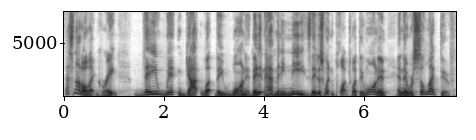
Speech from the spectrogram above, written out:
that's not all that great. They went and got what they wanted. They didn't have many needs. They just went and plucked what they wanted, and they were selective.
